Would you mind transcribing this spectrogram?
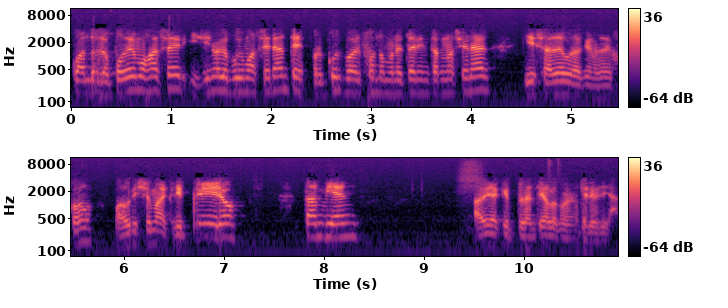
cuando lo podemos hacer y si no lo pudimos hacer antes por culpa del Fondo Monetario Internacional y esa deuda que nos dejó Mauricio Macri? Pero también había que plantearlo con anterioridad.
